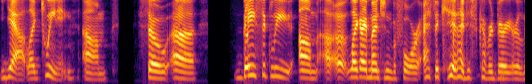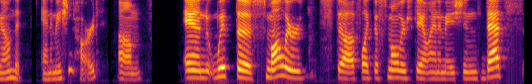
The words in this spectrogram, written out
Yeah, like tweening. Um, so uh, basically, um, uh, uh like I mentioned before, as a kid, I discovered very early on that animation hard. Um, and with the smaller stuff, like the smaller scale animations, that's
